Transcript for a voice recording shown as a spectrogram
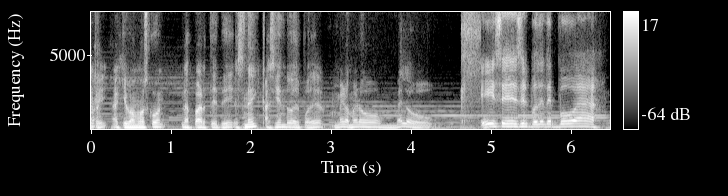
Ok, aquí vamos con la parte de Snake haciendo el poder mero, mero, melo. Ese es el poder de Boa.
